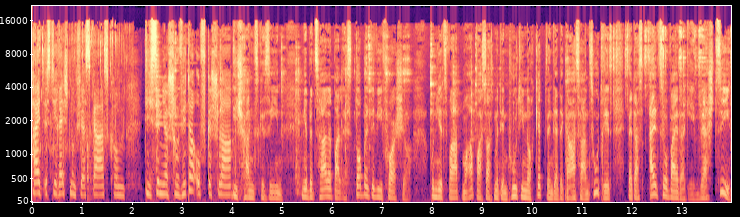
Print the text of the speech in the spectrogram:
heit ist die Rechnung fürs Gas kommen. Die sind ja schon wieder aufgeschlagen. Ich hans gesehen. Mir bezahle bald das Doppelte wie Vorschau. Und jetzt warten wir ab, was das mit dem Putin noch gibt. Wenn der de Gashahn zudreht, wird das also weitergehen. Werst ziehen.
